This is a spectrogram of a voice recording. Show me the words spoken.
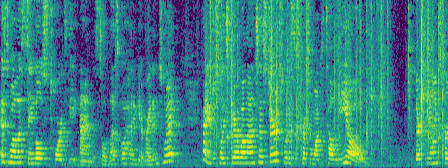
as well as singles towards the end. So let's go ahead and get right into it. God, Angels, Holy Spirit, well, ancestors, what does this person want to tell Leo? Their feelings for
